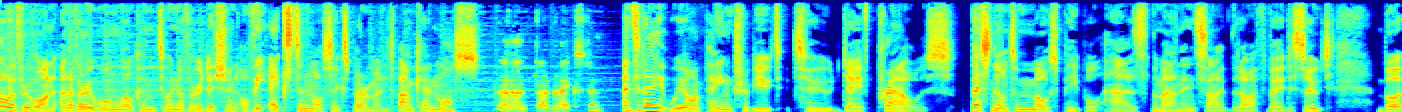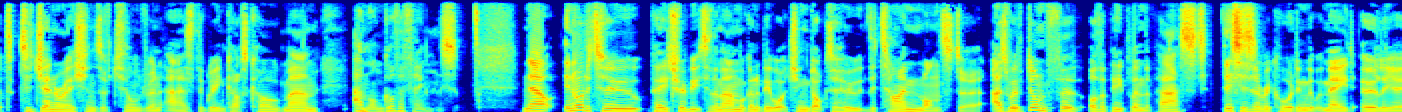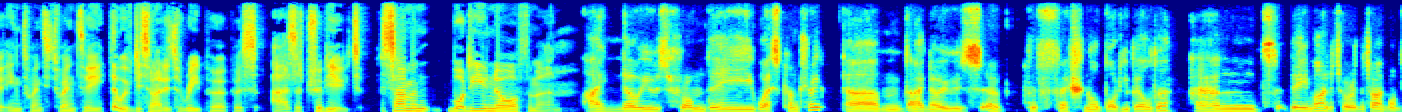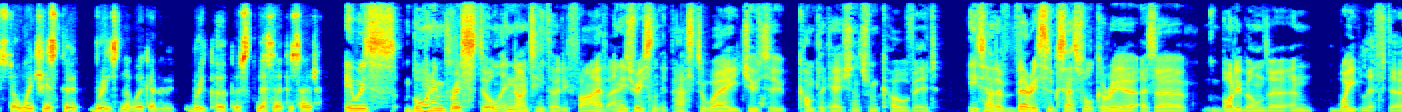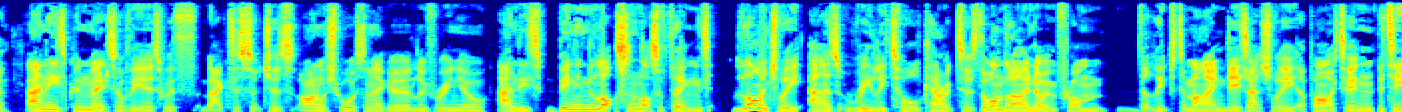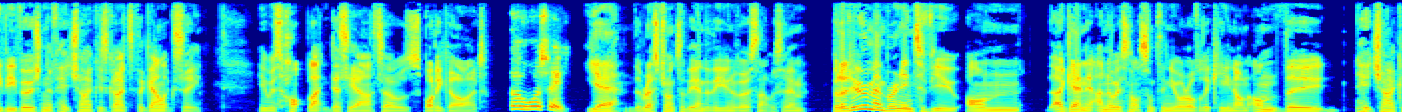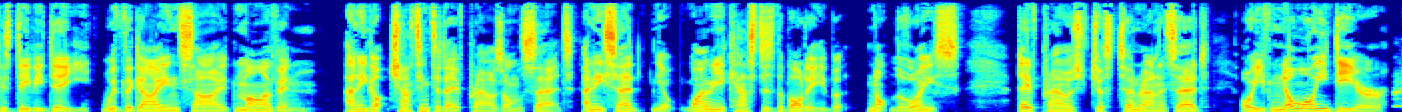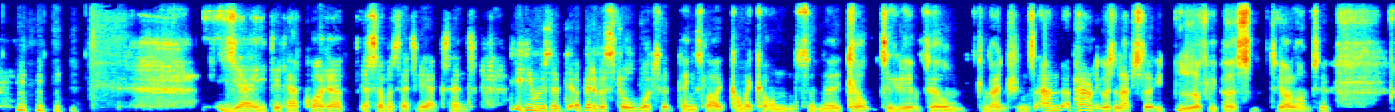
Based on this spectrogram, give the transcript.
Hello, everyone, and a very warm welcome to another edition of the Exton Moss Experiment. I'm Ken Moss. And I'm Simon Exton. And today we are paying tribute to Dave Prowse, best known to most people as the man inside the Darth Vader suit, but to generations of children as the Green Cross Code Man, among other things. Now, in order to pay tribute to the man, we're going to be watching Doctor Who The Time Monster. As we've done for other people in the past, this is a recording that we made earlier in 2020 that we've decided to repurpose as a tribute. Simon, what do you know of the man? I know he was from the West Country. Um, I know he was a professional bodybuilder and the Minotaur in the Time Monster, which is the reason that we're going to repurpose this episode. He was born in Bristol in 1935 and he's recently passed away due to complications from COVID. He's had a very successful career as a bodybuilder and weightlifter, and he's been mates over the years with actors such as Arnold Schwarzenegger, Lou Ferrigno, and he's been in lots and lots of things, largely as really tall characters. The one that I know him from that leaps to mind is actually a part in the TV version of Hitchhiker's Guide to the Galaxy. He was Hotblack Desiato's bodyguard. Oh, was he? Yeah, the restaurant at the end of the universe, that was him. But I do remember an interview on again, I know it's not something you're overly keen on, on the Hitchhiker's DVD with the guy inside Marvin. And he got chatting to Dave Prowse on the set. And he said, you know, why were you cast as the body, but not the voice? Dave Prowse just turned around and said, oh, I've no idea. Yeah, he did have quite a, a Somersetty accent. He was a, a, bit of a stalwart at things like Comic Cons and the cult TV and film conventions, and apparently was an absolutely lovely person to go along to.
